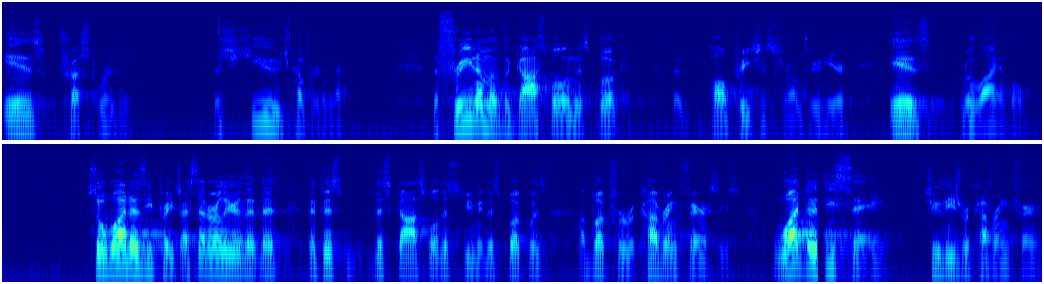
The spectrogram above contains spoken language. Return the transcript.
is trustworthy. There's huge comfort in that. The freedom of the gospel in this book that Paul preaches from through here is reliable. So, what does he preach? I said earlier that this, that this, this gospel, this, excuse me, this book was a book for recovering Pharisees. What does he say to these recovering Pharisees.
